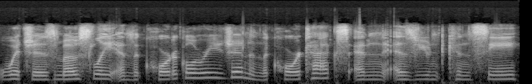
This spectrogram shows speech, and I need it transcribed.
which is mostly in the cortical region and the cortex. And as you can see,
